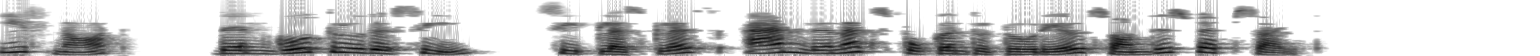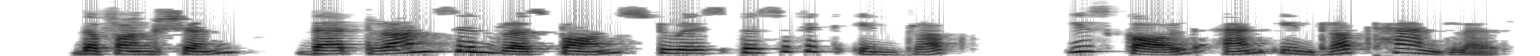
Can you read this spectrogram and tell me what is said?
If not, then go through the C, C++ and Linux spoken tutorials on this website. The function that runs in response to a specific interrupt is called an interrupt handler.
